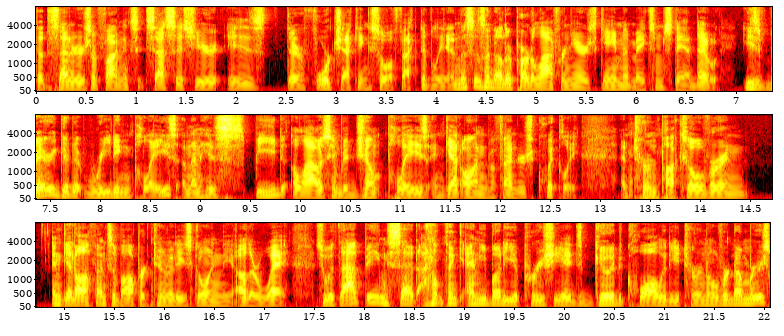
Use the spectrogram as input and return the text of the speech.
that the Senators are finding success this year is their forechecking so effectively. And this is another part of Lafreniere's game that makes him stand out. He's very good at reading plays, and then his speed allows him to jump plays and get on defenders quickly and turn pucks over and and get offensive opportunities going the other way. So, with that being said, I don't think anybody appreciates good quality turnover numbers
